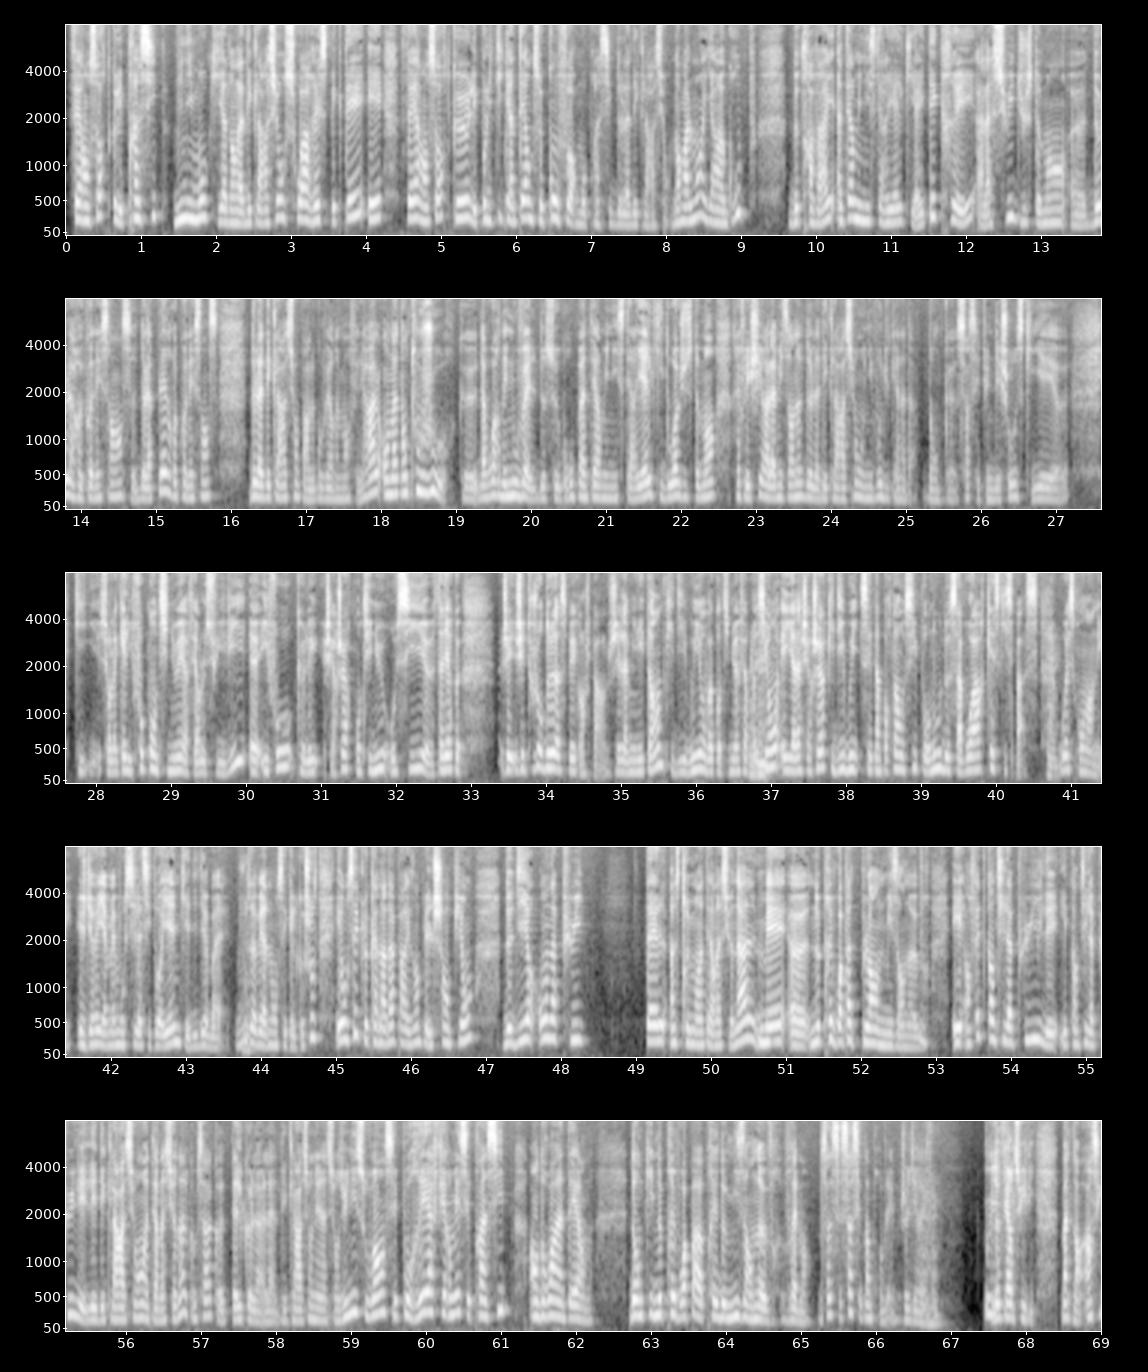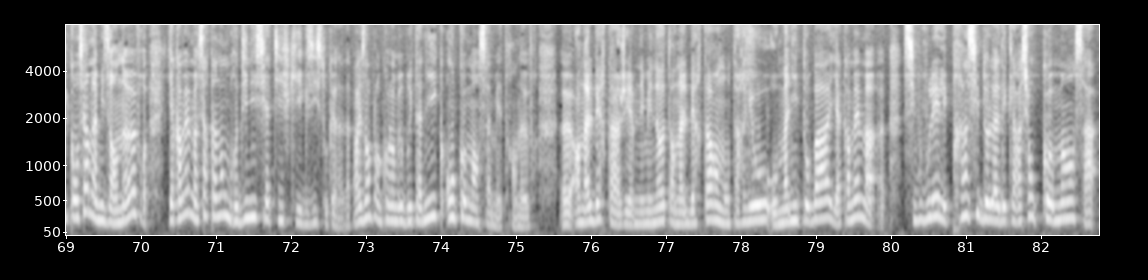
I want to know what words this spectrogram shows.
faire en sorte que les principes minimaux qu'il y a dans la déclaration soient respectés et faire en sorte que les politiques internes se conforment aux principes de la déclaration. Normalement, il y a un groupe de travail interministériel qui a été créé à la suite justement euh, de la reconnaissance, de la pleine reconnaissance de la déclaration par le gouvernement fédéral. On attend toujours d'avoir des nouvelles de ce groupe interministériel qui doit justement réfléchir à la mise en œuvre de la déclaration au niveau du Canada. Donc euh, ça, c'est une des choses qui est, euh, sur laquelle il faut continuer à faire le suivi euh, il faut que les chercheurs continuent aussi. Euh, c'est-à-dire que j'ai toujours deux aspects quand je parle. J'ai la militante qui dit oui, on va continuer à faire mhm. pression, et il y a la chercheur qui dit oui, c'est important aussi pour nous de savoir qu'est-ce qui se passe, mhm. où est-ce qu'on en est. Et je dirais, il y a même aussi la citoyenne qui est de dire, ben, vous mhm. avez annoncé quelque chose, et on sait que le Canada, par exemple, est le champion de dire on appuie tel instrument international, mhm. mais euh, ne prévoit pas de plan de mise en œuvre. Mhm. Et en fait, quand il appuie les, quand il appuie les, déclarations internationales comme ça, que, telles que la, Déclaration des Nations Unies, souvent c'est pour réaffirmer ses principes en droit interne. Donc, il ne prévoit pas après de mise en œuvre, vraiment. Ça, c'est, ça, c'est un problème, je dirais. De faire le suivi. Maintenant, en ce qui concerne la mise en œuvre, il y a quand même un certain nombre d'initiatives qui existent au Canada. Par exemple, en Colombie-Britannique, on commence à mettre en œuvre. Euh, en Alberta, j'ai amené mes notes, en Alberta, en Ontario, au Manitoba, il y a quand même, euh, si vous voulez, les principes de la déclaration commencent à,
